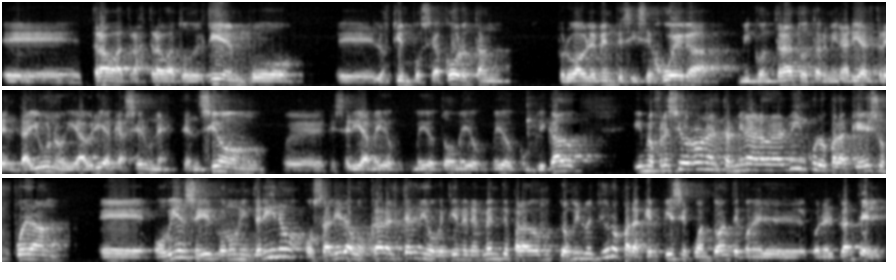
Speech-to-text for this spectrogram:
eh, traba tras traba todo el tiempo, los tiempos se acortan, probablemente si se juega mi contrato terminaría el 31 y habría que hacer una extensión, que sería medio, medio, todo medio, medio complicado. Y me ofreció Ronald terminar ahora el vínculo para que ellos puedan eh, o bien seguir con un interino o salir a buscar al técnico que tienen en mente para 2021 para que empiece cuanto antes con el, con el plantel.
